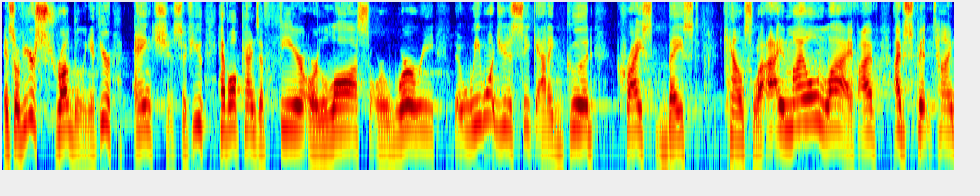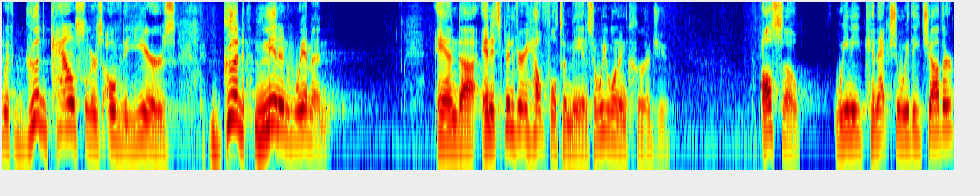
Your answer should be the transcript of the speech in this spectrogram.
And so, if you're struggling, if you're anxious, if you have all kinds of fear or loss or worry, we want you to seek out a good Christ based counselor. I, in my own life, I've, I've spent time with good counselors over the years, good men and women, and, uh, and it's been very helpful to me. And so we want to encourage you. Also, we need connection with each other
